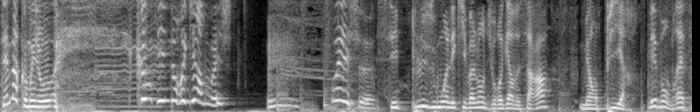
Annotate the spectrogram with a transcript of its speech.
Théma, comment il... comment il nous regarde, wesh Wesh C'est plus ou moins l'équivalent du regard de Sarah, mais en pire. Mais bon, bref,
